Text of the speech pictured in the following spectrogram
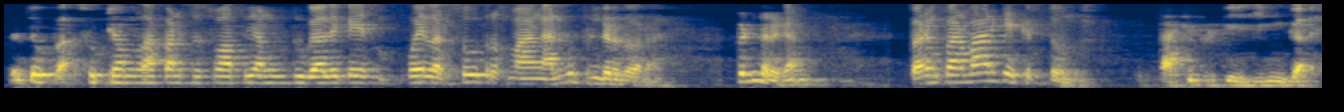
Coba sudah melakukan sesuatu yang tunggal kayak kue lesu terus mangan itu bener tuh Bener kan? Bareng bareng kayak getun. Tadi bergizi enggak?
